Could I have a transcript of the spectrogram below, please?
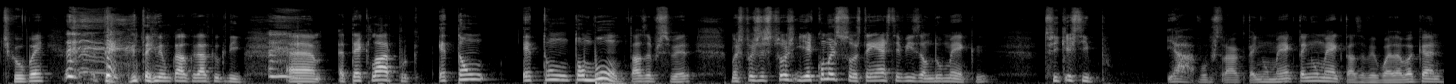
desculpem, tenho, de um bocado de cuidado com o que digo, Ah, a teclar, porque é tão, é tão, tão bom, estás a perceber? Mas depois as pessoas, e é como as pessoas têm esta visão do Mac, tu ficas tipo, yeah, vou mostrar que tenho um Mac, tenho um Mac, estás a ver, bué da bacana.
